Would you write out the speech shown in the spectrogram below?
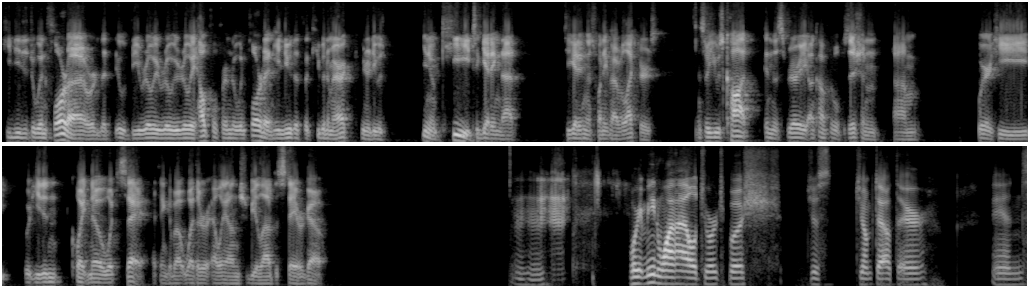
he needed to win Florida, or that it would be really really really helpful for him to win Florida, and he knew that the Cuban American community was you know key to getting that to getting those 25 electors. And so he was caught in this very uncomfortable position um, where he where he didn't quite know what to say i think about whether elian should be allowed to stay or go mm-hmm. well meanwhile george bush just jumped out there and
